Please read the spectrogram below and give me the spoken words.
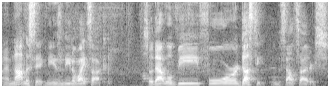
I am not mistaken. He is indeed a White Sox. So that will be for Dusty and the Southsiders.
